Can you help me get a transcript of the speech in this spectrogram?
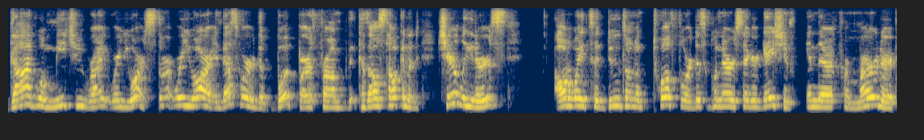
God will meet you right where you are. Start where you are. And that's where the book birthed from. Because I was talking to cheerleaders all the way to dudes on the 12th floor, disciplinary segregation in there for murder.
